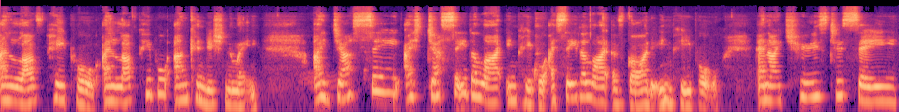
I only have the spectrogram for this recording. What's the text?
I love people. I love people unconditionally. I just see I just see the light in people. I see the light of God in people, and I choose to see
